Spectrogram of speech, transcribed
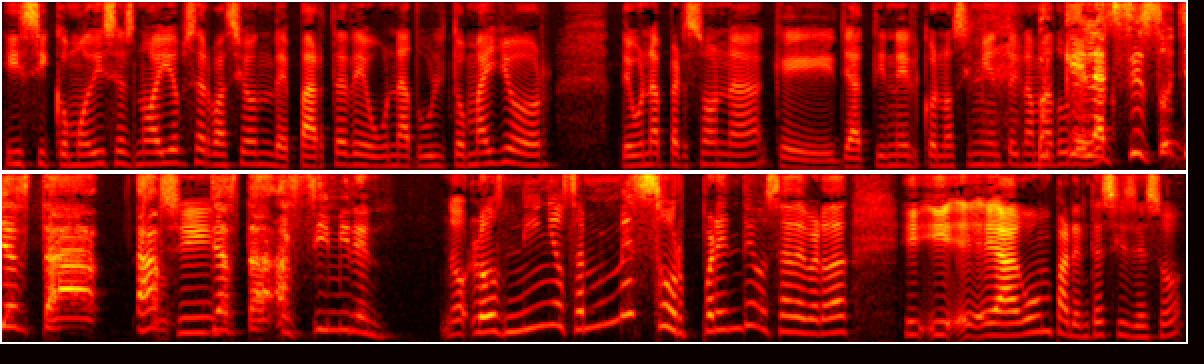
Y si, como dices, no hay observación de parte de un adulto mayor, de una persona que ya tiene el conocimiento y la Porque madurez. el acceso ya está, ah, Sí. ya está así, miren. No, los niños, a mí me sorprende, o sea, de verdad, y, y, eh, hago un paréntesis de eso, o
